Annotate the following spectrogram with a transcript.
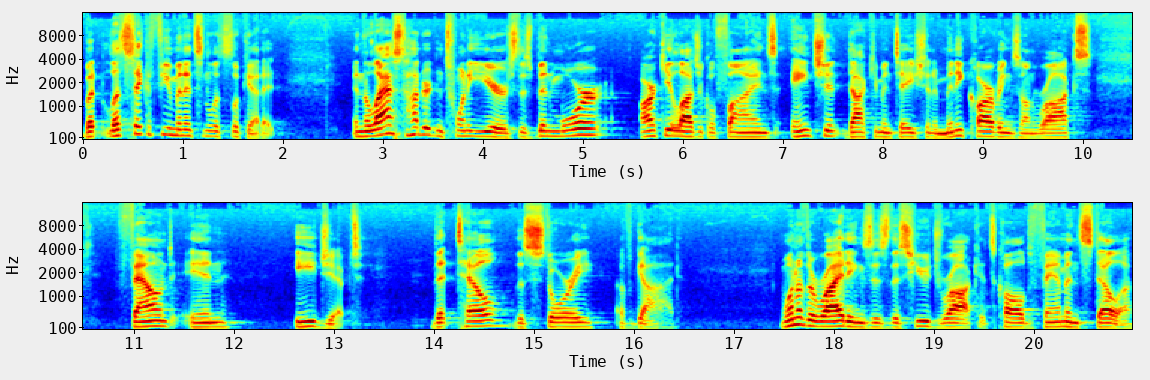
But let's take a few minutes and let's look at it. In the last 120 years, there's been more archaeological finds, ancient documentation, and many carvings on rocks found in Egypt that tell the story of God. One of the writings is this huge rock. It's called Famine Stela.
